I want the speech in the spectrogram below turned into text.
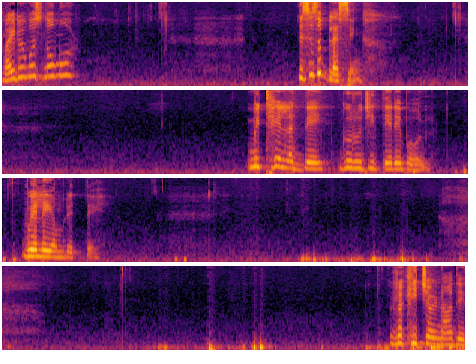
Rider was no more. This is a blessing. ਮਿੱਠੇ lagde, Guruji, ਜੀ bol, vele amritte. Rakhi ਤੇ ਰਖੀ ਚਰਨਾ ਦੇ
